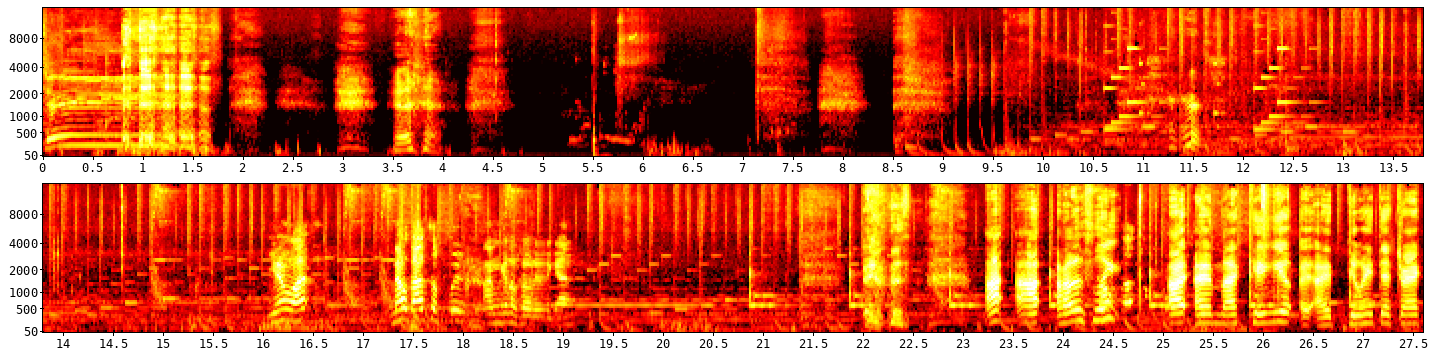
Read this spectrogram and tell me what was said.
track. you know what? No, that's a fluke. I'm gonna vote it again. I, I honestly, No, that's a- I, I'm not kidding you. I, I do hate that track,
